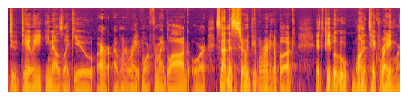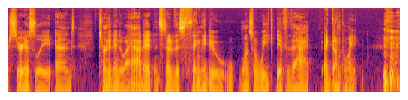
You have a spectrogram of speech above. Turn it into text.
do daily emails like you or i want to write more for my blog or it's not necessarily people writing a book it's people who want to take writing more seriously and turn it into a habit instead of this thing they do once a week, if that, at gunpoint. and,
